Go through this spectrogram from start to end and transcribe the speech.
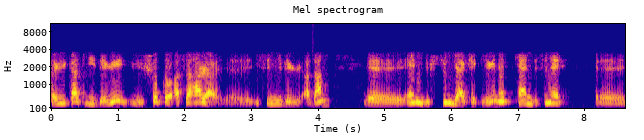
tarikat lideri Shoko Asahara e, isimli bir adam e, en üstün gerçeklerin hep kendisine e,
